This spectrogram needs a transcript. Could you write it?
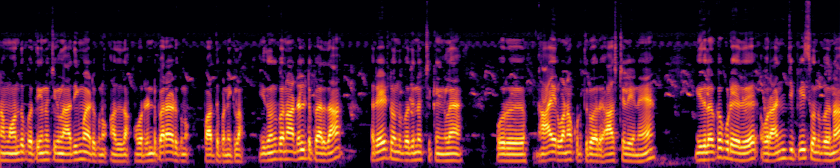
நம்ம வந்து பார்த்திங்கன்னு வச்சுக்கலாம் அதிகமாக எடுக்கணும். அதுதான். ஒரு ரெண்டு பேராக எடுக்கணும். பார்த்து பண்ணிக்கலாம். இது வந்து பார்த்தீங்கன்னா அடல்ட்டு பேர் தான். ரேட் வந்து பார்த்திங்கன்னு வச்சுக்கோங்களேன் ஒரு ஆயிரரூவானா கொடுத்துருவாரு ஆஸ்திரேலியனு. இதில் இருக்கக்கூடியது ஒரு அஞ்சு பீஸ் வந்து பார்த்திங்கன்னா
